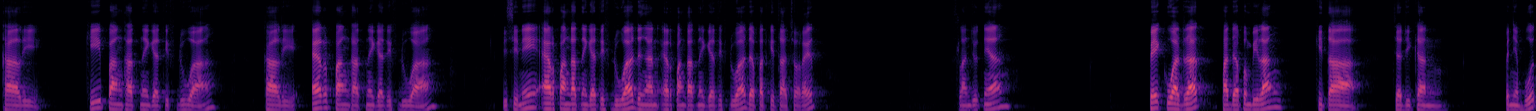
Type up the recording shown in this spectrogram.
kali Q pangkat negatif 2 kali R pangkat negatif 2. Di sini R pangkat negatif 2 dengan R pangkat negatif 2 dapat kita coret. Selanjutnya, P kuadrat pada pembilang kita jadikan penyebut,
